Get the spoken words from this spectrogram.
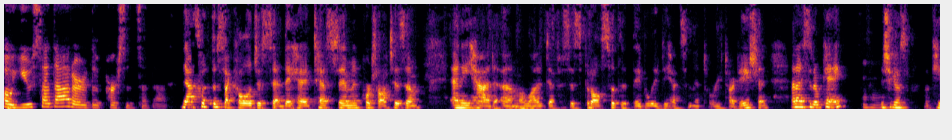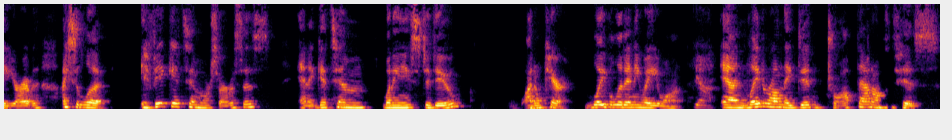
Oh, you said that or the person said that? That's what the psychologist said. They had tested him, of course, autism, and he had um, a lot of deficits, but also that they believed he had some mental retardation. And I said, okay. Mm-hmm. And she goes, okay, you're all right with it. I said, look, if it gets him more services and it gets him what he needs to do, I don't care. Label it any way you want. Yeah. And later on, they did drop that off of his,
